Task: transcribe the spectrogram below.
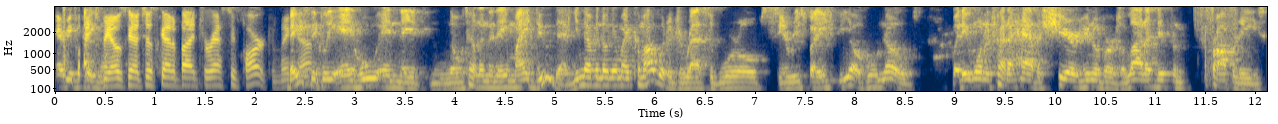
Everybody HBO's got just got to buy Jurassic Park. And basically, and who and they no telling that they might do that. You never know; they might come out with a Jurassic World series for HBO. Who knows? But they want to try to have a shared universe. A lot of different properties,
